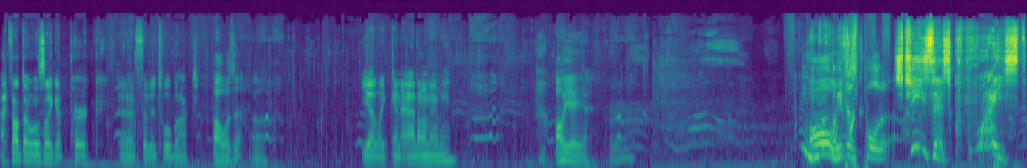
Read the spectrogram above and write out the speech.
I thought that was like a perk uh, for the toolbox. Oh, was it? Oh. Yeah, like an add-on. I mean. Oh yeah, yeah. Oh, he just pulled. it. Jesus Christ!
